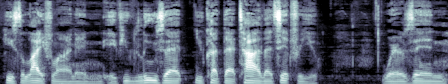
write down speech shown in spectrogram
he's the lifeline. And if you lose that, you cut that tie, that's it for you. Whereas then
